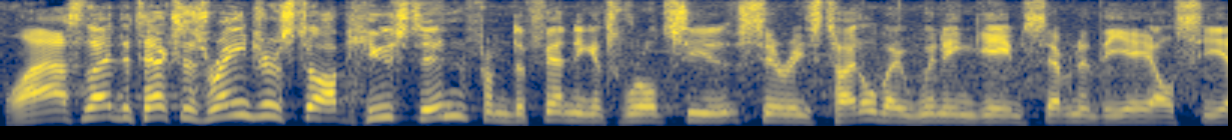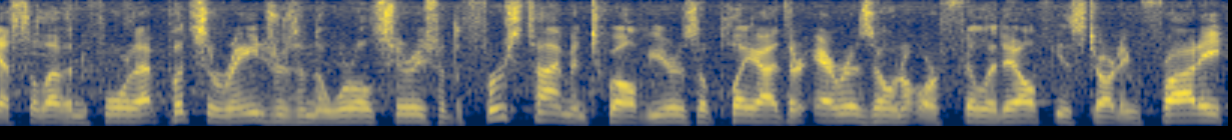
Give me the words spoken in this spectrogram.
Last night, the Texas Rangers stopped Houston from defending its World Series title by winning Game 7 of the ALCS 11-4. That puts the Rangers in the World Series for the first time in 12 years. They'll play either Arizona or Philadelphia starting Friday.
